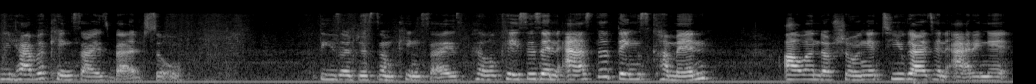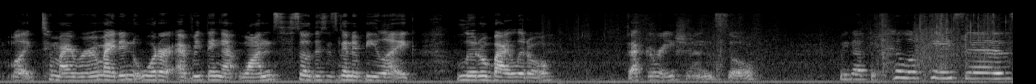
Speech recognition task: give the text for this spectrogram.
We have a king size bed, so these are just some king size pillowcases. And as the things come in, I'll end up showing it to you guys and adding it like to my room. I didn't order everything at once, so this is gonna be like little by little decorations. So we got the pillowcases.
